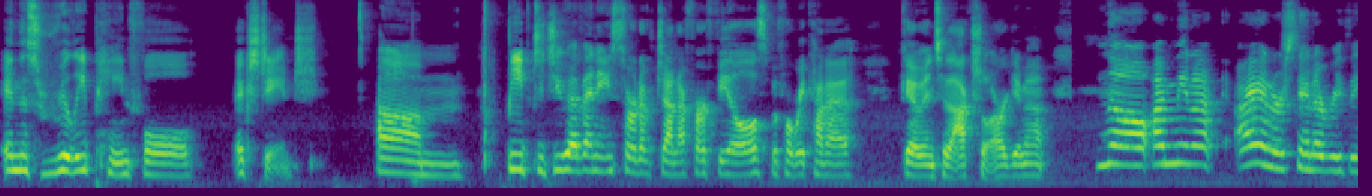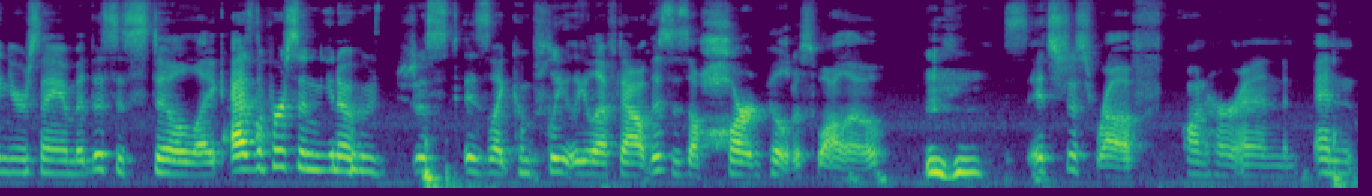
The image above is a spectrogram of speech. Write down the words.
in this really painful exchange. Um, Beep, did you have any sort of Jennifer feels before we kind of go into the actual argument? No, I mean I, I understand everything you're saying, but this is still like as the person, you know, who just is like completely left out, this is a hard pill to swallow. Mm-hmm. It's, it's just rough on her end. And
